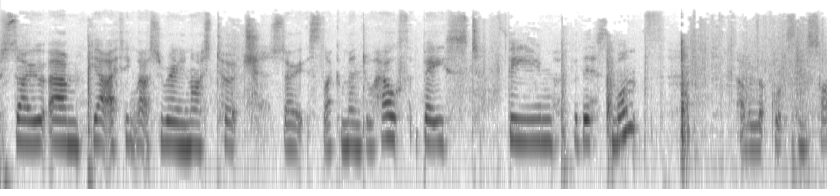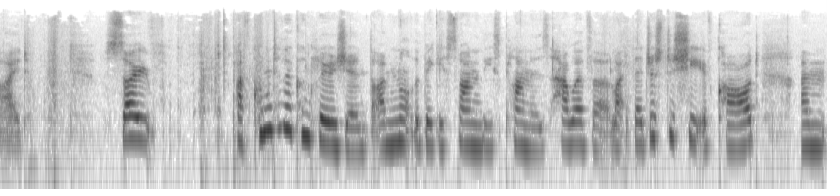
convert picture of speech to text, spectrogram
So um, yeah, I think that's a really nice touch. So it's like a mental health based theme for this month. Let's have a look what's inside. So I've come to the conclusion that I'm not the biggest fan of these planners. However, like they're just a sheet of card. Um,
